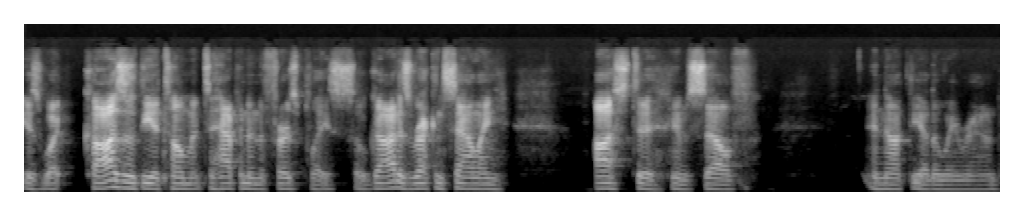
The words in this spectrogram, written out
is what causes the atonement to happen in the first place. So God is reconciling us to himself and not the other way around.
